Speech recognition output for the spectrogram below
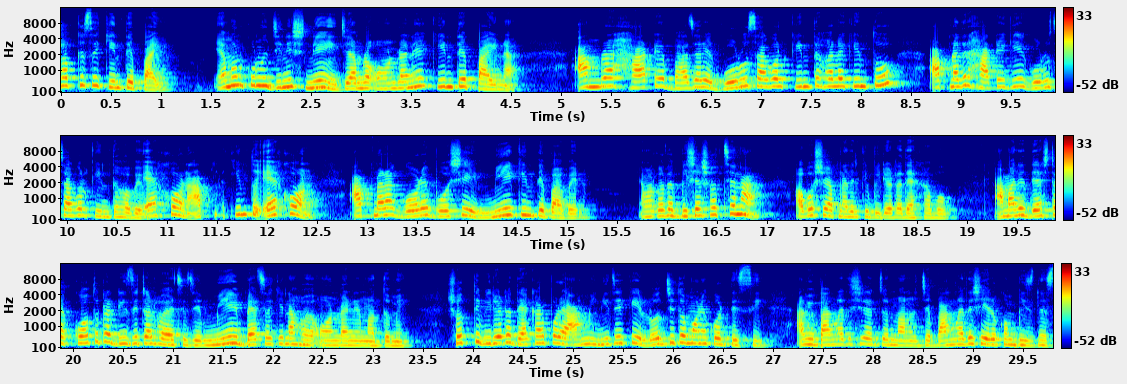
সব কিছুই কিনতে পাই। এমন কোনো জিনিস নেই যে আমরা অনলাইনে কিনতে পাই না। আমরা হাটে, বাজারে গরু, ছাগল কিনতে হলে কিন্তু আপনাদের হাটে গিয়ে গরু, ছাগল কিনতে হবে। এখন কিন্তু এখন আপনারা গড়ে বসে মেয়ে কিনতে পাবেন। আমার কথা বিশ্বাস হচ্ছে না? অবশ্যই আপনাদেরকে ভিডিওটা দেখাবো। আমাদের দেশটা কতটা ডিজিটাল হয়েছে যে মেয়ে বেচা কিনা হয় অনলাইনের মাধ্যমে। সত্যি ভিডিওটা দেখার পরে আমি নিজেকে লজ্জিত মনে করতেছি। আমি বাংলাদেশের একজন মানুষ যে বাংলাদেশে এরকম বিজনেস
